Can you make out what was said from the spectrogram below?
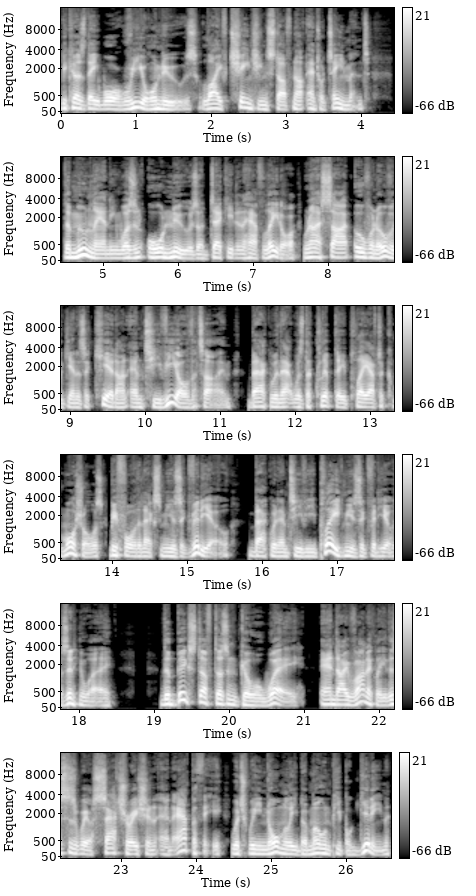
because they were real news, life changing stuff, not entertainment. The moon landing wasn't old news a decade and a half later when I saw it over and over again as a kid on MTV all the time, back when that was the clip they play after commercials before the next music video, back when MTV played music videos anyway. The big stuff doesn't go away, and ironically, this is where saturation and apathy, which we normally bemoan people getting,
